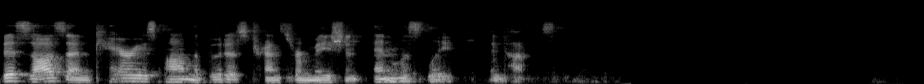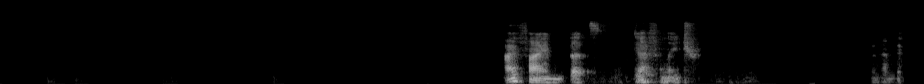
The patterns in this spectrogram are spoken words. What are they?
This zazen carries on the Buddha's transformation endlessly and timelessly. I find that's definitely true. When I'm in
